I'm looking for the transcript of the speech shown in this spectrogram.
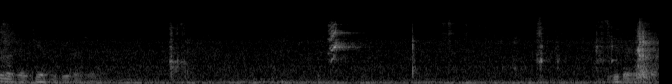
클러즈는 뒤에서 밀어줘요. 밀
